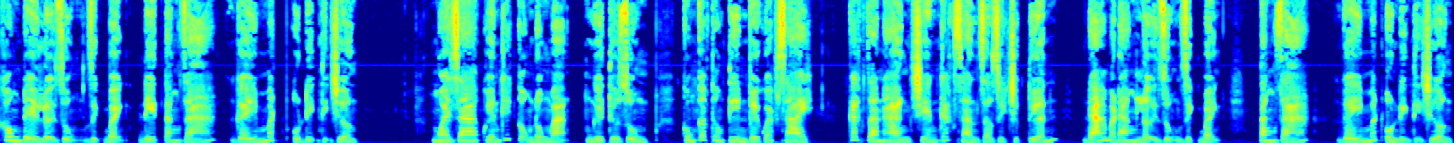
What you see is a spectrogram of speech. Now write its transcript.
không để lợi dụng dịch bệnh để tăng giá, gây mất ổn định thị trường. Ngoài ra, khuyến khích cộng đồng mạng, người tiêu dùng cung cấp thông tin về website, các gian hàng trên các sàn giao dịch trực tuyến đã và đang lợi dụng dịch bệnh, tăng giá, gây mất ổn định thị trường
